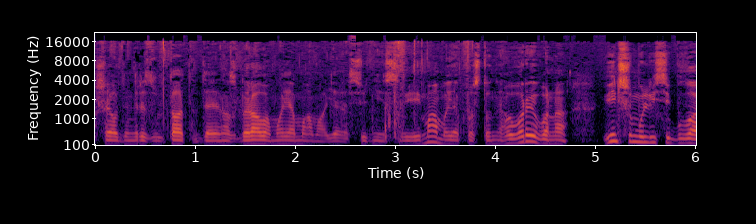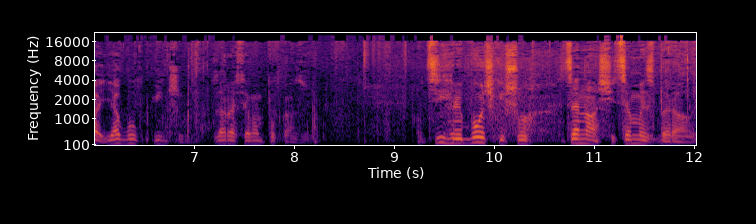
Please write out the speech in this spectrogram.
ще один результат, де назбирала моя мама. Я сьогодні зі своєю мамою, я просто не говорив, вона в іншому лісі була, я був в іншому. Зараз я вам показую. Оці грибочки, що це наші, це ми збирали.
